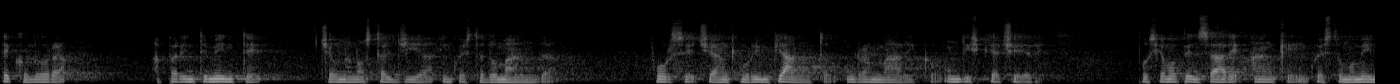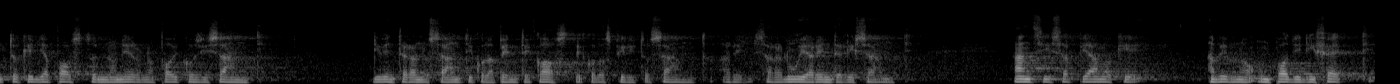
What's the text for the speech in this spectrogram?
Ecco allora Apparentemente c'è una nostalgia in questa domanda, forse c'è anche un rimpianto, un rammarico, un dispiacere. Possiamo pensare anche in questo momento che gli apostoli non erano poi così santi, diventeranno santi con la Pentecoste, con lo Spirito Santo, sarà Lui a renderli santi. Anzi sappiamo che avevano un po' di difetti,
